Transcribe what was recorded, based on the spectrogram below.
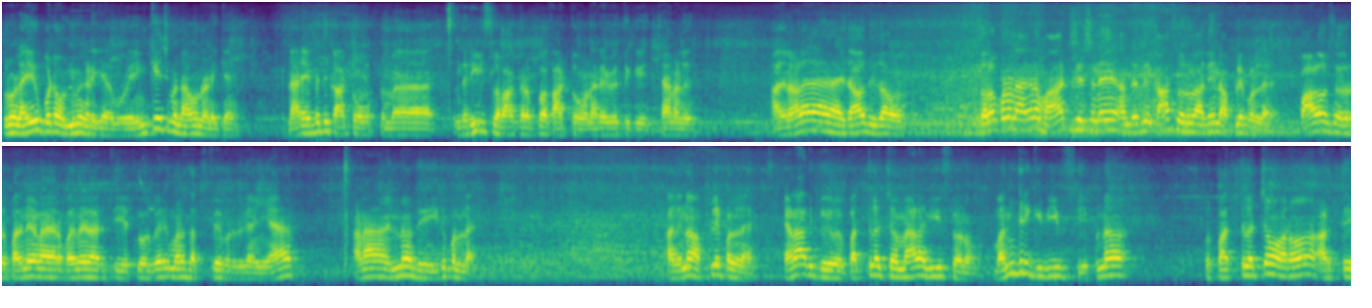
ப்ரோ லைவ் போட்டால் ஒன்றுமே கிடைக்காது ப்ரோ என்கேஜ்மெண்ட் ஆகும்னு நினைக்கிறேன். நிறைய பேத்துக்கு காட்டுவோம். நம்ம இந்த ரீல்ஸில் பார்க்குறப்ப காட்டுவோம் நிறைய பேத்துக்கு சேனலு அதனால் ஏதாவது இதாகும். சொல்லப்போனால் நாங்கள் மானிட்டேஷனே அந்த இது காசு வரும்ல அதையும் நான் அப்ளை பண்ணல. ஃபாலோவர்ஸ் ஒரு பதினேழாயிரம் பதினேழாயிரத்தி எட்நூறு பேருக்கு மேலே சப்ஸ்கிரைபர் இருக்காங்க. ஆனால் இன்னும் அது இது பண்ணல. அது இன்னும் அப்ளை பண்ணல. ஏன்னா அதுக்கு பத்து லட்சம் மேலே வியூஸ் வேணும். வந்திருக்கு வியூஸ் எப்படின்னா ஒரு பத்து லட்சம் வரும் அடுத்து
